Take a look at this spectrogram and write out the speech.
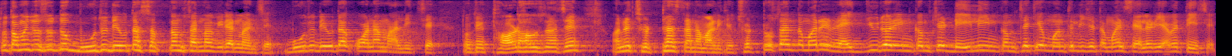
તો તમે જોશો તો બુધ દેવતા સપ્તમ સ્થાનમાં વિરાજમાન છે. બુધ દેવતા કોના માલિક છે? તો તે થર્ડ હાઉસના છે અને છઠ્ઠા સ્થાનના માલિક છે. છઠ્ઠું સ્થાન તમારી રેગ્યુલર ઇન્કમ છે ડેઇલી ઇન્કમ છે કે મંથલી જે તમારી સેલરી આવે તે છે.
